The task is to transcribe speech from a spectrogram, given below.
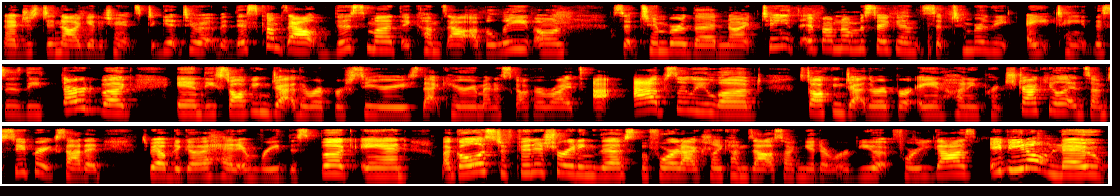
and I just did not get a chance to get to it, but this comes out this month. It comes out, I believe, on September the 19th, if I'm not mistaken, September the 18th. This is the third book in the Stalking Jack the Ripper series that Kerri Maniscalco writes. I absolutely loved Stalking Jack the Ripper and Hunting Prince Dracula, and so I'm super excited to be able to go ahead and read this book, and my goal is to finish reading this before it actually comes out so I can get a review it for you guys. If you don't know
